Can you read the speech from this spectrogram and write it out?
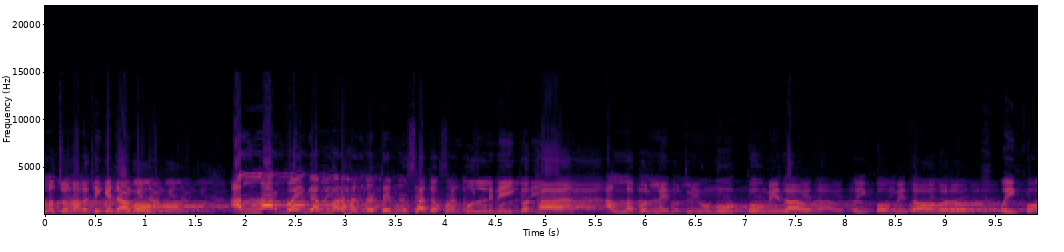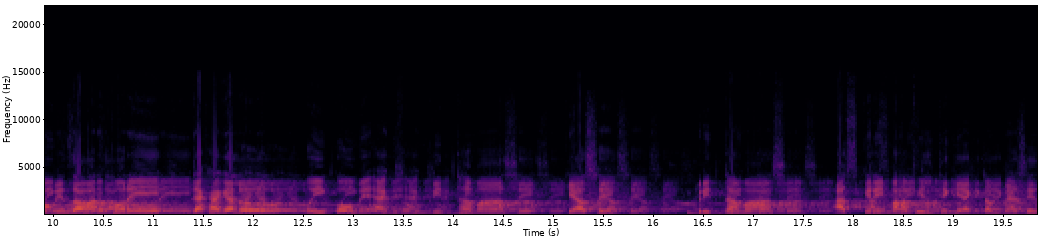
আলোচনার দিকে যাব। আল্লাহর পয়গাম্বর হযরতে মুসা যখন বললেন এই কথা, আল্লাহ বললেন, তুমি অমুক কমে যাও। ওই কমে যাওয়া হলো। ওই কমে যাওয়ার পরে দেখা গেল ওই কমে একজন বৃদ্ধা মা আছে। কে আছে? বৃদ্ধা মা আছে। আজকের এই মাহফিল থেকে একটা মেসেজ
